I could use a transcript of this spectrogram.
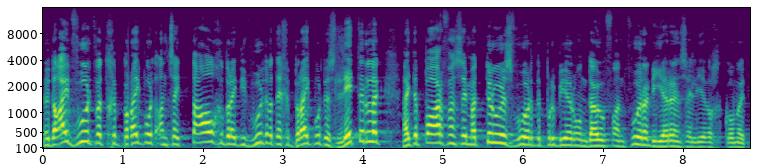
Nou daai woord wat gebruik word aan sy taal gebruik, die woorde wat hy gebruik word is letterlik, hy het 'n paar van sy matrooswoorde probeer onthou van voordat die Here in sy lewe gekom het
